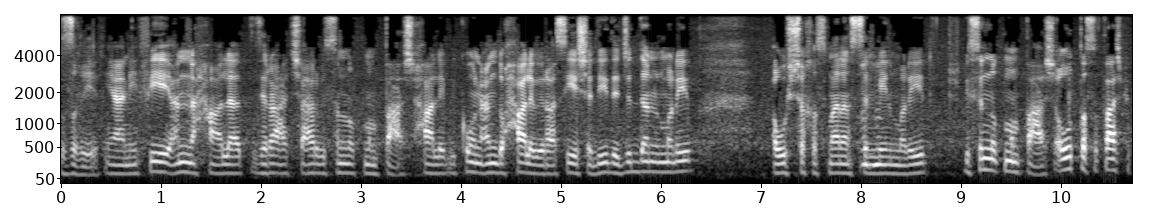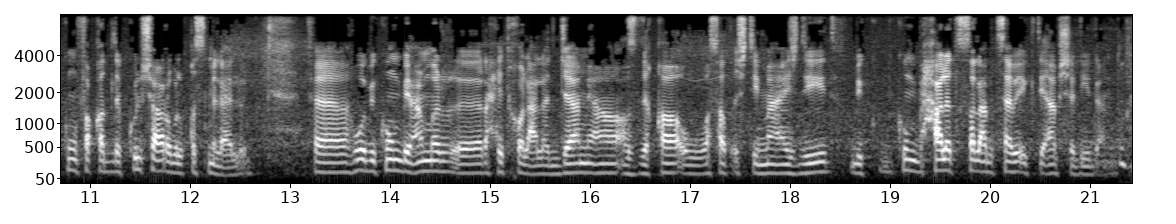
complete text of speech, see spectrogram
صغير. يعني في عندنا حالات زراعة شعر بسن 18 حالة بيكون عنده حالة وراثية شديدة جدا المريض أو الشخص ما نسميه المريض بسن 18 أو 19 بيكون فقد لكل شعره بالقسم العلوي. فهو بيكون بعمر آه، رح يدخل على الجامعة أصدقاء ووسط اجتماعي جديد بيك- بيكون بحالة الصلع بتساوي اكتئاب شديد عنده.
